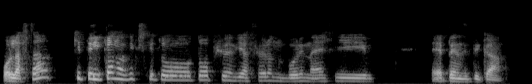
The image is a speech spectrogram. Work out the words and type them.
όλα αυτά και τελικά να δείξει και το, το όποιο ενδιαφέρον μπορεί να έχει επενδυτικά.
